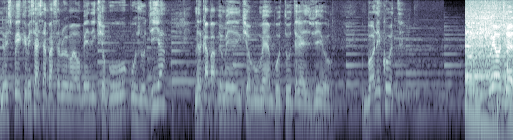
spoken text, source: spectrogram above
Nous espérons que le message n'est pas simplement une bénédiction pour vous, pour aujourd'hui, mais capable de bénédiction pour vous-même, pour toute la vie. Bonne écoute. Prions Dieu.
